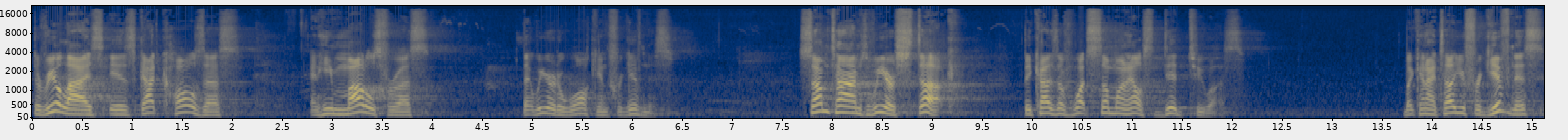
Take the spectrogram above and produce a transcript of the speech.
to realize is God calls us and He models for us that we are to walk in forgiveness. Sometimes we are stuck because of what someone else did to us. But can I tell you, forgiveness,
